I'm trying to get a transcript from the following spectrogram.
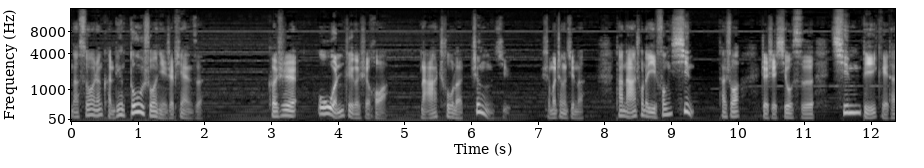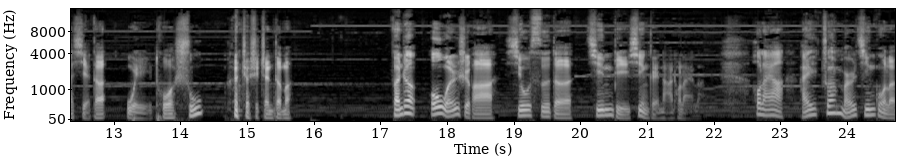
那所有人肯定都说你是骗子。可是欧文这个时候啊，拿出了证据，什么证据呢？他拿出了一封信，他说这是休斯亲笔给他写的委托书，这是真的吗？反正欧文是把休斯的。亲笔信给拿出来了，后来啊，还专门经过了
